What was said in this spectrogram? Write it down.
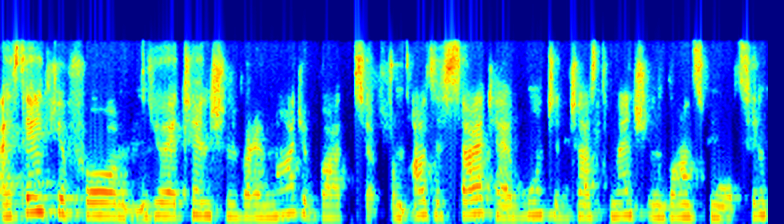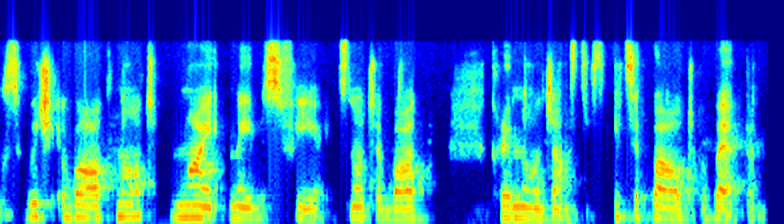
I thank you for your attention very much, but from other side, I want to just mention one small thing, which about not my maybe sphere. It's not about criminal justice. It's about weapon.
